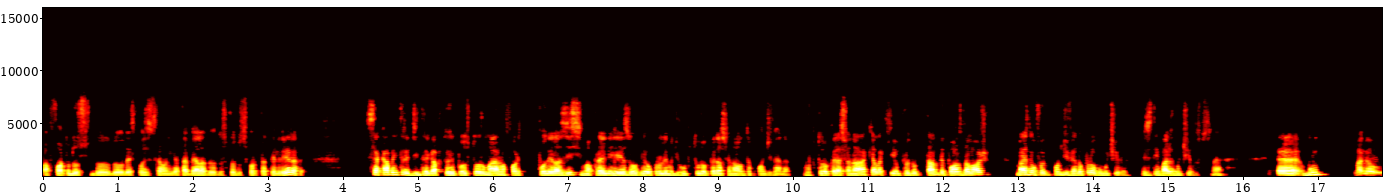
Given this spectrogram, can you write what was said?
a foto dos, do, do, da exposição e a tabela do, dos produtos por prateleira, você acaba de entregar para o repositor uma arma poderosíssima para ele resolver o problema de ruptura operacional no teu ponto de venda. Ruptura operacional é aquela que o produto está no depósito da loja, mas não foi para o ponto de venda por algum motivo. Existem vários motivos, né? É, muito, mas eu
